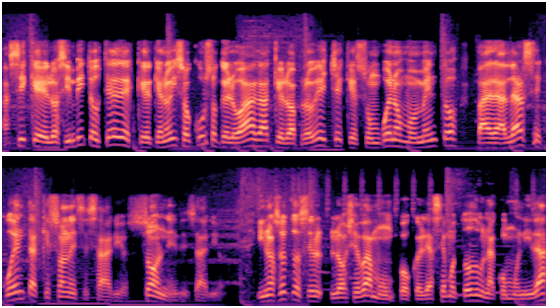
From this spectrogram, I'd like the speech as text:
Así que los invito a ustedes que el que no hizo curso que lo haga, que lo aproveche, que son buenos momentos para darse cuenta que son necesarios, son necesarios. Y nosotros los llevamos un poco, le hacemos toda una comunidad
